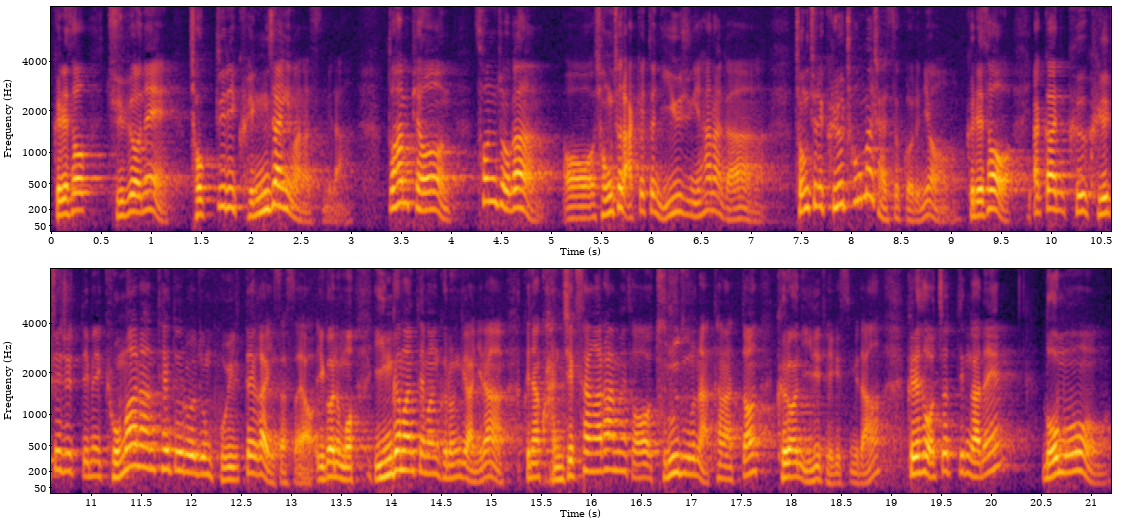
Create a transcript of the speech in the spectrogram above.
그래서 주변에 적들이 굉장히 많았습니다. 또 한편, 선조가 어, 정철을 아꼈던 이유 중에 하나가 정철이 글을 정말 잘 썼거든요. 그래서 약간 그 글재주 때문에 교만한 태도를 좀 보일 때가 있었어요. 이거는 뭐 임금한테만 그런 게 아니라 그냥 관직 생활을 하면서 두루두루 나타났던 그런 일이 되겠습니다. 그래서 어쨌든 간에 너무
